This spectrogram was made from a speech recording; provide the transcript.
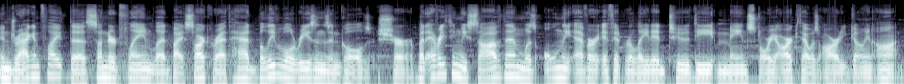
In Dragonflight, the Sundered Flame led by Sarkareth had believable reasons and goals, sure, but everything we saw of them was only ever if it related to the main story arc that was already going on.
